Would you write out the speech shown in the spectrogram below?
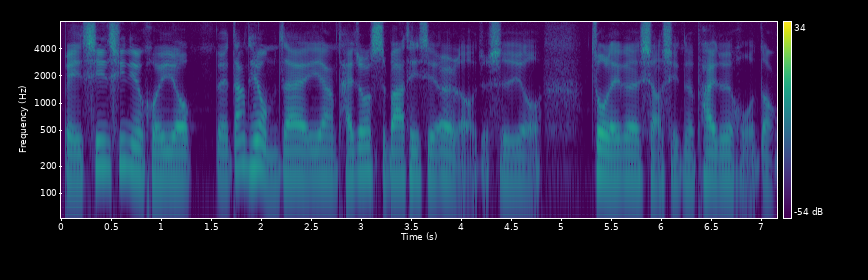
北七青年回游。对，当天我们在一样台中十八 TC 二楼，就是有做了一个小型的派对活动，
